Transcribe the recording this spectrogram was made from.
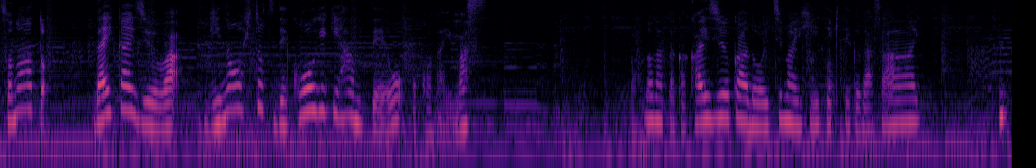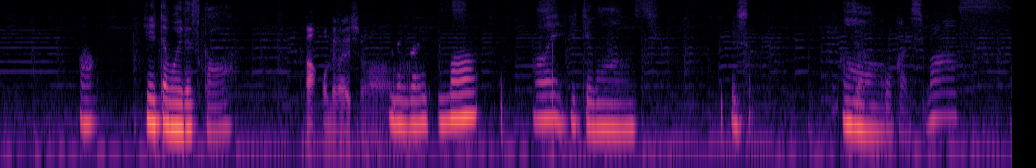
その後大怪獣は技能1つで攻撃判定を行います。どなたか怪獣カードを1枚引いてきてください。引いてもいいですか？あ、お願いします。お願いします。はい、いきます。よいしょ。はいじゃあうん公開します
